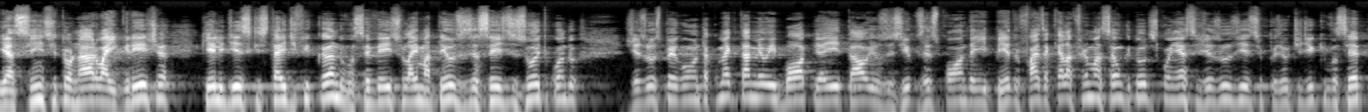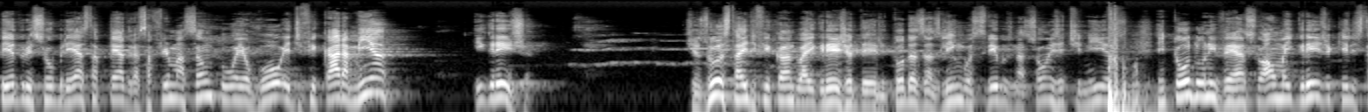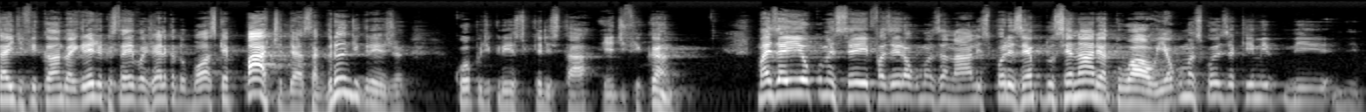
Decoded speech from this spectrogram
e assim se tornaram a igreja que ele diz que está edificando. Você vê isso lá em Mateus 16, 18, quando Jesus pergunta: Como é que está meu ibope aí e tal? E os discípulos respondem, e Pedro faz aquela afirmação que todos conhecem. Jesus disse: Pois eu te digo que você é Pedro, e sobre esta pedra, essa afirmação tua, eu vou edificar a minha igreja. Jesus está edificando a igreja dele, todas as línguas, tribos, nações, etnias, em todo o universo. Há uma igreja que ele está edificando, a igreja cristã evangélica do Bosque é parte dessa grande igreja, corpo de Cristo, que ele está edificando. Mas aí eu comecei a fazer algumas análises, por exemplo, do cenário atual, e algumas coisas aqui me, me,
